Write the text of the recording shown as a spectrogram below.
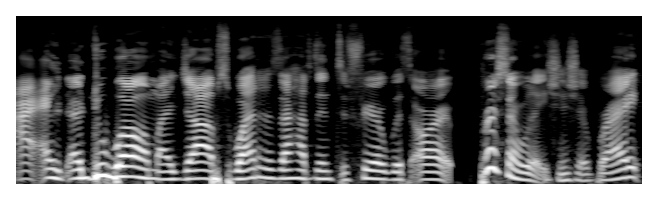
I, I I do well on my job, so why does that have to interfere with our personal relationship, right?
